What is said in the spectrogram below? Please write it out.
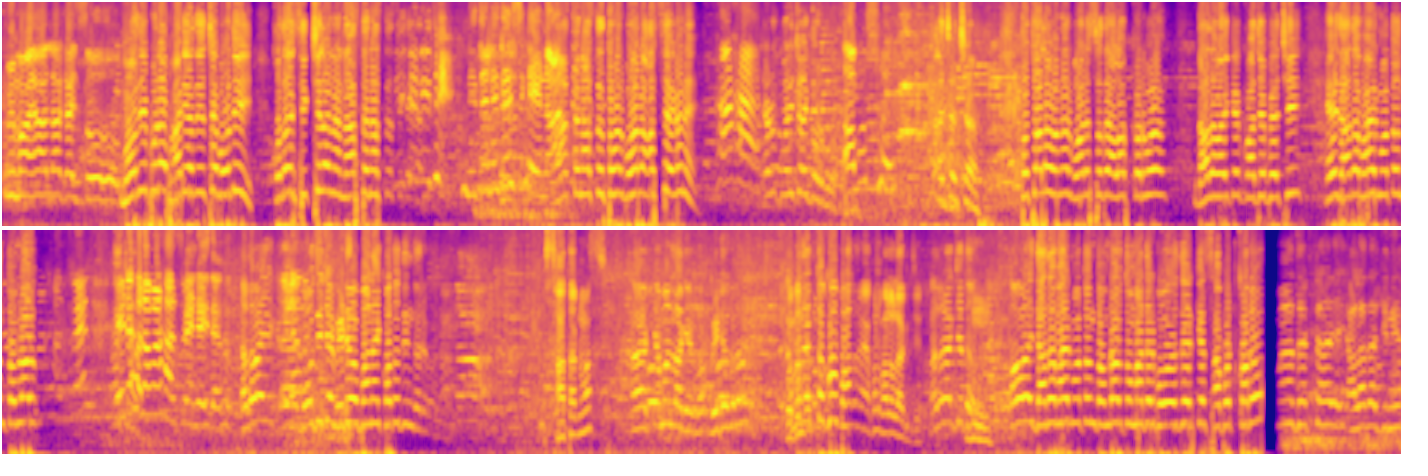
তুমি মায়া লাগাইছো। বৌদি পুরো ভাড়িয়ে দিচ্ছে বৌদি। কোথায় শিখছিলে না? নাচতে নাচতে নিজে নিজে শিখে না নাচতে নাচতে তোমার বড় আসছে এখানে? হ্যাঁ হ্যাঁ। একটু পরিচয় করব। অবশ্যই। আচ্ছা আচ্ছা। তো চলো ওনার বরের সাথে আলাপ করব। দাদা ভাইকে কাজে পেয়েছি। এই দাদা ভাইয়ের মতন তোমরাও এটা হলো আমার হাজব্যান্ড এই দেখো। দাদা ভাই বৌদি যে ভিডিও বানায় কতদিন ধরে বানায়? সাত আট মাস। কেমন লাগে ভিডিওগুলো তোমাদের তো খুব ভালো এখন ভালো লাগছে। ভালো লাগছে তো? ওই দাদা ভাইয়ের মতন তোমরাও তোমাদের বউদেরকে সাপোর্ট করো। ফেমাস একটা এই আলাদা জিনিস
